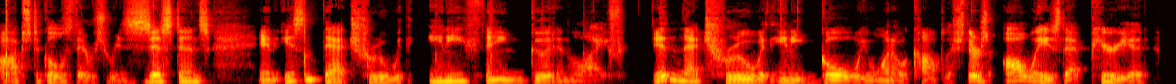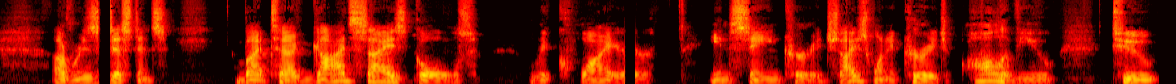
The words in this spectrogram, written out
obstacles, there's resistance. And isn't that true with anything good in life? Isn't that true with any goal we want to accomplish? There's always that period of resistance. But uh, God sized goals require insane courage. So I just want to encourage all of you to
